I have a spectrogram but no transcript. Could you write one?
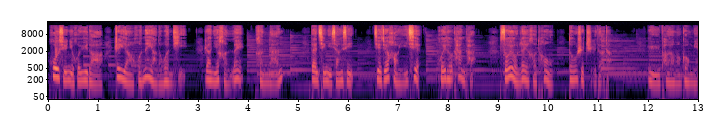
或许你会遇到这样或那样的问题，让你很累很难。但请你相信，解决好一切，回头看看，所有累和痛都是值得的。与朋友们共勉。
